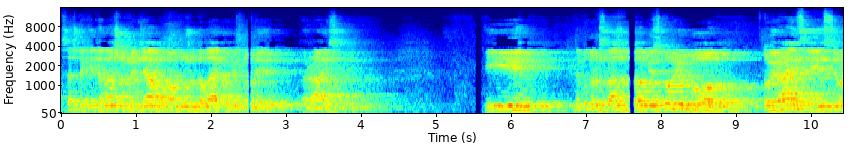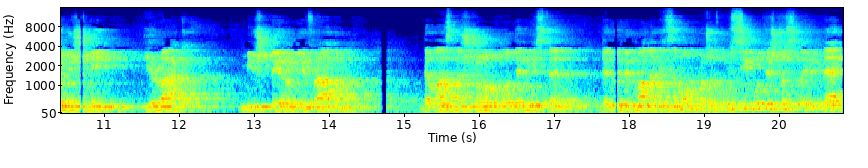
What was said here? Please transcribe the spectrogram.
все ж таки те наше життя, воно дуже далеко від тої райської. І не буду розказувати вам історію, бо той рай це є сьогоднішній Ірак між Тиром і Єфратом, де, власне, що було те місце, де люди мали від самого початку всі бути щасливі, де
